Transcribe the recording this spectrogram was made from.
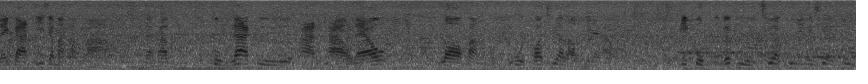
ในการที่จะมาหาล้างนะครับ กลุ่มแรกคืออ่านข่าวแล้วรอฟังผมพูดเพราะเชื่อเราอยู่แล้วอีกกลุ่มหนึ่งก็คือเชื่อครึ่งไม่เชื่อครึ่ง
